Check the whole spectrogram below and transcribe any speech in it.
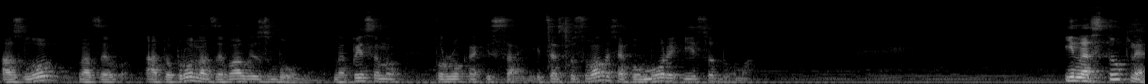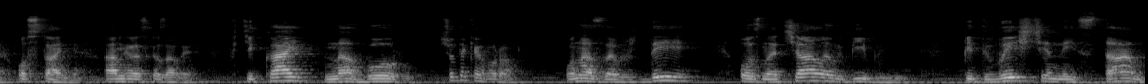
а зло назив... а добро називали злом. Написано пророка Ісаї. І це стосувалося Гомори і Содома. І наступне, останнє, ангели сказали: втікай на гору. Що таке гора? Вона завжди означала в Біблії підвищений стан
